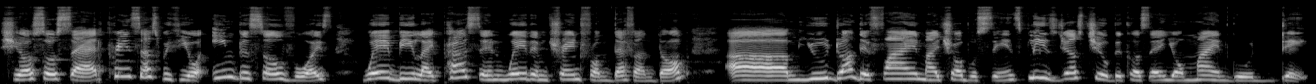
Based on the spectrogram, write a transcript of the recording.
She also said, Princess with your imbecile voice, way be like person, way them trained from deaf and dumb. Um, you don't define my trouble sins. Please just chill because then your mind go day.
